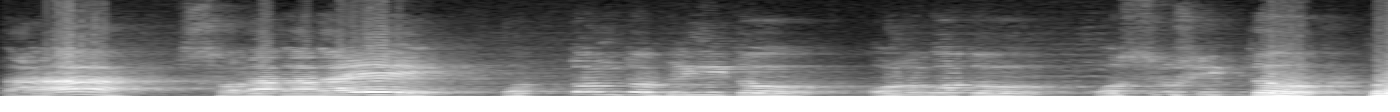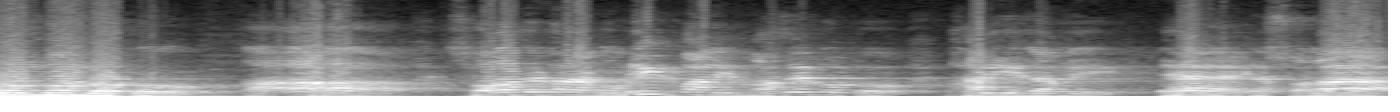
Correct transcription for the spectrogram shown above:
তারা সালাত আদায়ে অত্যন্ত বিনীত, অনুগত, অশ্রুসিক্ত ক্রন্দনরত আহা, সলাতে তারা গভীর পানির মাছের মতো হারিয়ে যাবে। হ্যাঁ এটা সলাৎ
